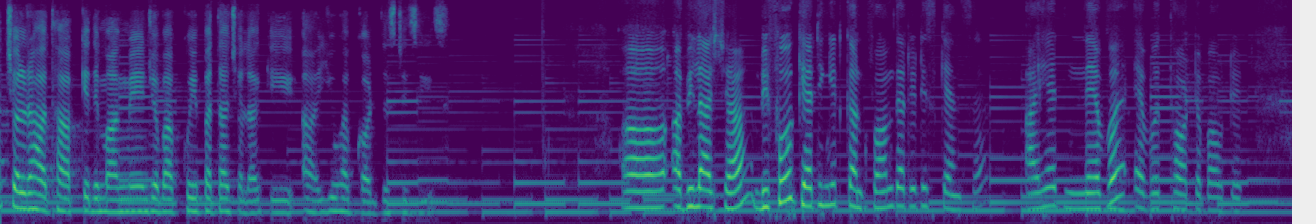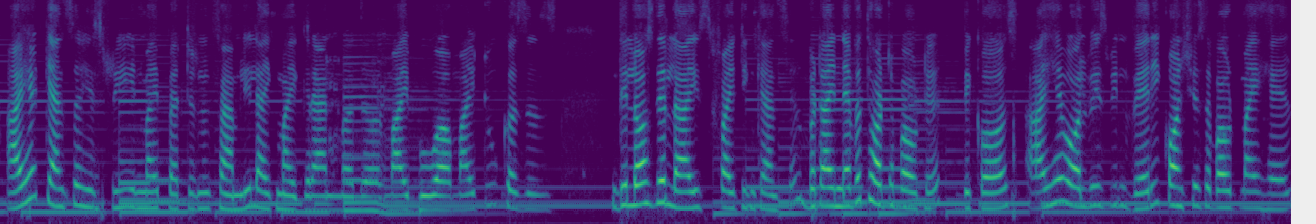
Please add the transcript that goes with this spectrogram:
चल रहा था आपके दिमाग में जब आपको ये पता चला कि यू हैव गॉट दिस डिजीज Abhilasha, before getting it confirmed that it is cancer, I had never ever thought about it. I had cancer history in my paternal family, like my grandmother, my bua, my two cousins, they lost their lives fighting cancer, but I never thought about it because I have always been very conscious about my health,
